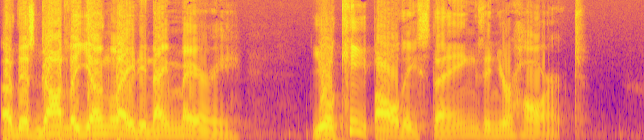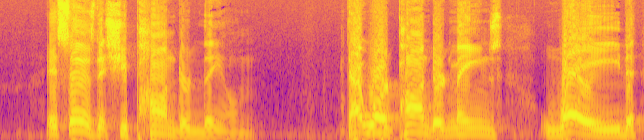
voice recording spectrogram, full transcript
of this godly young lady named Mary, you'll keep all these things in your heart. It says that she pondered them. That word pondered means weighed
